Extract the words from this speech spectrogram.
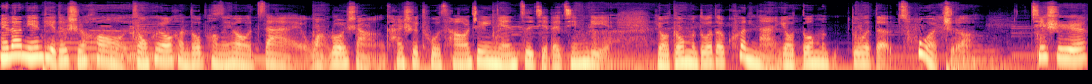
每到年底的时候，总会有很多朋友在网络上开始吐槽这一年自己的经历有多么多的困难，有多么多的挫折。其实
